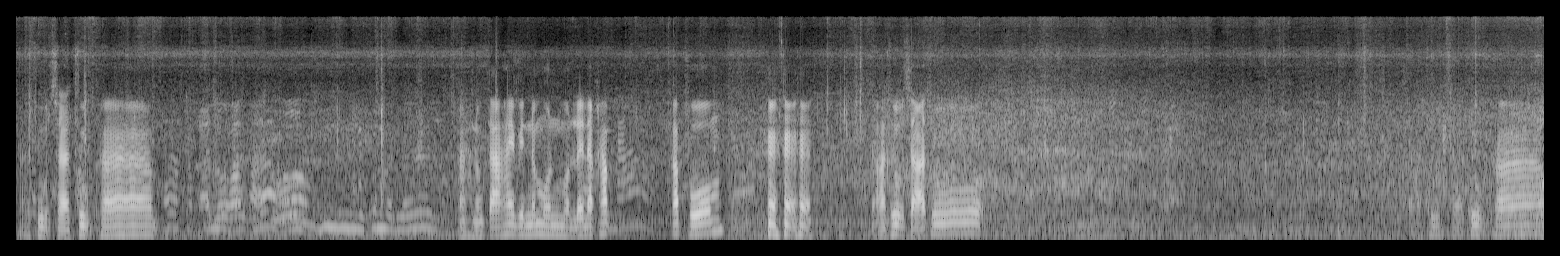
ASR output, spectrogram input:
สาธุสาธุครับอะหลวงตาให้เป็นน้ำมนต์หมดเลยนะครับ ครับผม สาธุสาธุสา ธุสาธุครับ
